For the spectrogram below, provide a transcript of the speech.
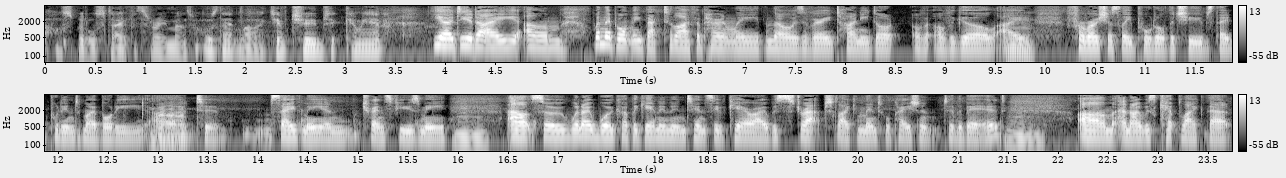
hospital stay for three months. What was that like? Do you have tubes that coming out? Yeah, I did. I um, when they brought me back to life, apparently, even though I was a very tiny dot of, of a girl, Mm. I ferociously pulled all the tubes they'd put into my body uh, to save me and transfuse me Mm. out. So when I woke up again in intensive care, I was strapped like a mental patient to the bed, Mm. um, and I was kept like that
